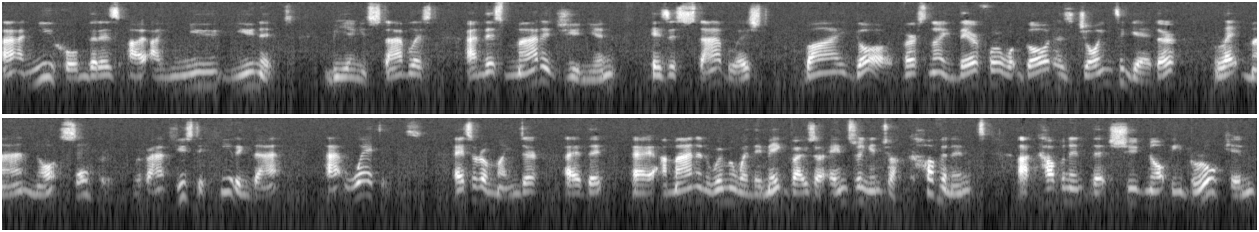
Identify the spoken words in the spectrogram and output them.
a new home. There is a, a new unit being established, and this marriage union is established by God. Verse 9 Therefore, what God has joined together, let man not separate. We're perhaps used to hearing that at weddings. It's a reminder uh, that uh, a man and a woman, when they make vows, are entering into a covenant, a covenant that should not be broken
